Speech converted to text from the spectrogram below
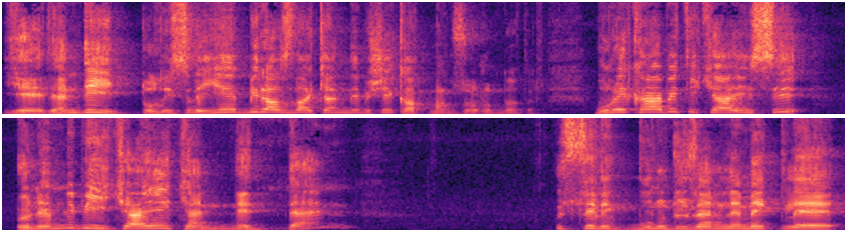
Y'den değil. Dolayısıyla Y biraz daha kendine bir şey katmak zorundadır. Bu rekabet hikayesi önemli bir hikayeyken neden üstelik bunu düzenlemekle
